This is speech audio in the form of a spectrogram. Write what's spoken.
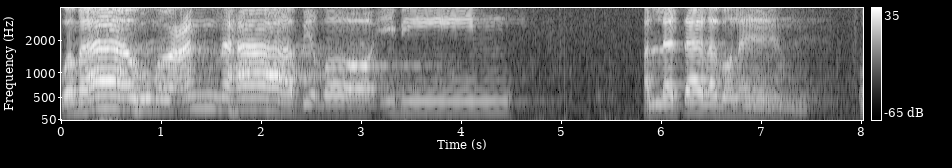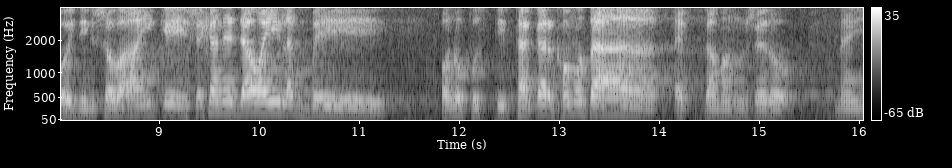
وما هم عنها بغائبين আল্লাহ তাআলা বলেন ওই দিন সবাইকে সেখানে যাওয়াই লাগবে অনুপস্থিত থাকার ক্ষমতা একটা মানুষেরও নেই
